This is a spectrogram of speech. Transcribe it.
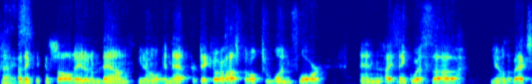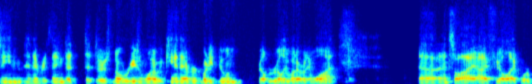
Nice. I think they consolidated them down, you know, in that particular hospital to one floor. And I think with, uh, you know, the vaccine and everything, that that there's no reason why we can't have everybody doing really whatever they want. Uh, and so I, I feel like we're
